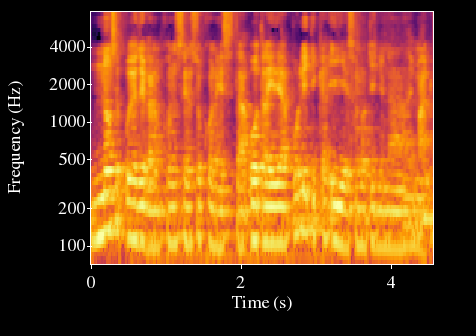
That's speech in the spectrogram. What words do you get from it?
no se puede llegar a un consenso con esta otra idea política y eso no tiene nada de malo.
